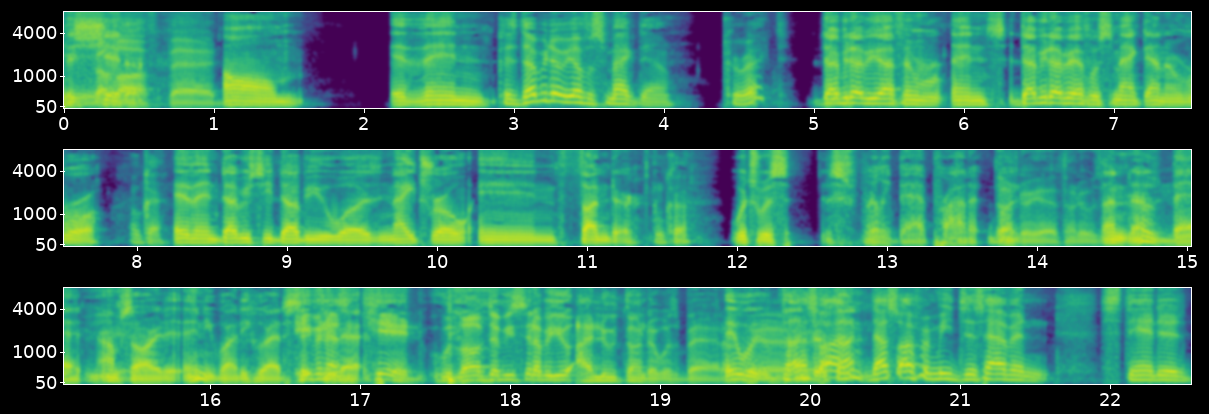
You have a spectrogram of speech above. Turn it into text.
the WCW shit. off bad. Um, and then Because WWF was SmackDown, correct? WWF and, and WWF was SmackDown and Raw, Okay, and then WCW was Nitro and Thunder, okay. Which was it's really bad product. Thunder, yeah, Thunder was. Thunder- that was bad. I'm sorry to anybody who had to Even as that. a kid who loved WCW, I knew Thunder was bad. It was Yeah. Thunder- That's why. Thun- that's why for me, just having standard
